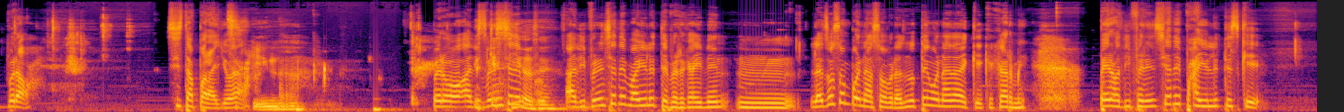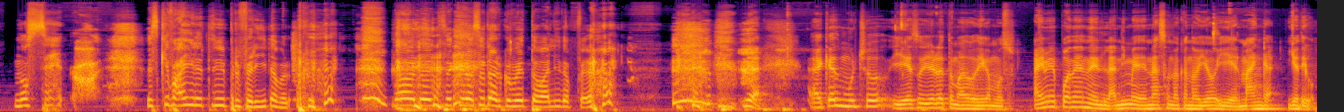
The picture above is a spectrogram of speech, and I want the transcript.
bro. Sí está para llorar. Sí, no. Pero a Es que diferencia, sí, de, o sea. a diferencia de Violet Evergarden, mm, las dos son buenas obras, no tengo nada de que quejarme. Pero a diferencia de Violet es que, no sé, es que Violet es mi preferida, bro. no, no, sé que no es un argumento válido, pero... Mira, acá es mucho, y eso yo lo he tomado, digamos. Ahí me ponen el anime de Naso no Kanoyo y el manga. Y yo digo,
